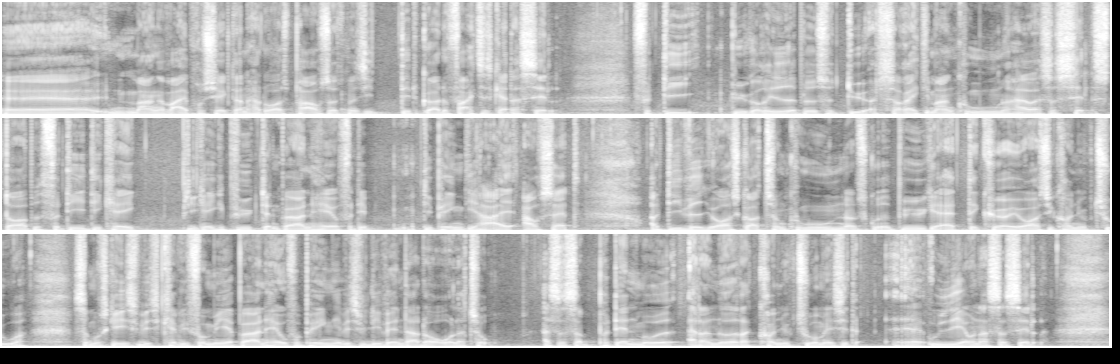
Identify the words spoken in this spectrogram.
Øh, mange af vejprojekterne har du også pauset. Man siger, det gør du faktisk af dig selv, fordi byggeriet er blevet så dyrt, så rigtig mange kommuner har jo altså selv stoppet, fordi de kan ikke de kan ikke bygge den børnehave for det, de penge, de har afsat. Og de ved jo også godt som kommune, når du skal ud og bygge, at det kører jo også i konjunktur. Så måske kan vi få mere børnehave for pengene, hvis vi lige venter et år eller to. Altså, så på den måde er der noget, der konjunkturmæssigt øh, udjævner sig selv.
